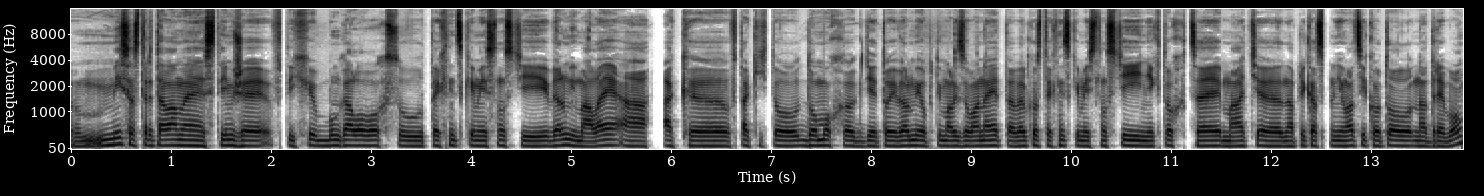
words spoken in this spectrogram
My sa stretávame s tým, že v tých bungalovoch sú technické miestnosti veľmi malé a ak e, v takýchto domoch, kde to je veľmi optimalizované, tá veľkosť technickej miestnosti, niekto chce mať e, napríklad splňovací kotol na drevo,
